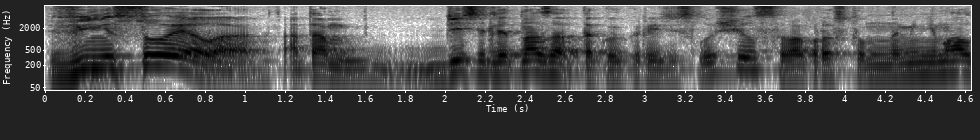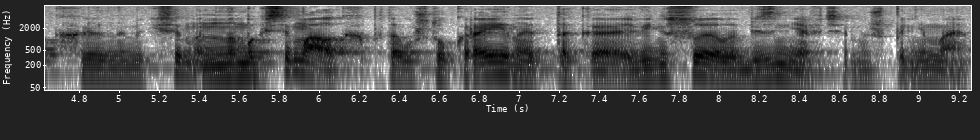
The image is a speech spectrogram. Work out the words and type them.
Венесуэла, а там 10 лет назад такой кризис случился, вопрос в том, на минималках или на максималках, потому что Украина это такая Венесуэла без нефти, мы же понимаем.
